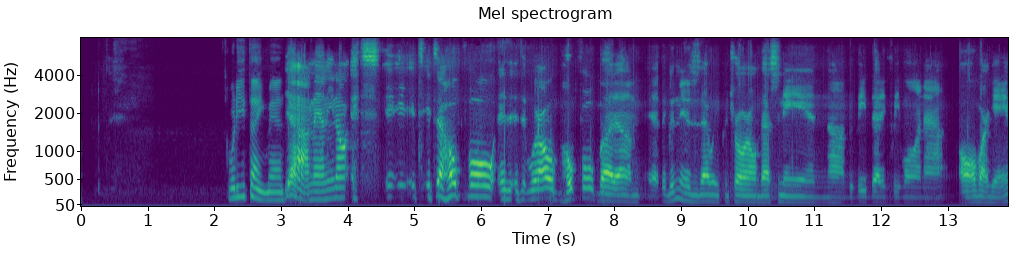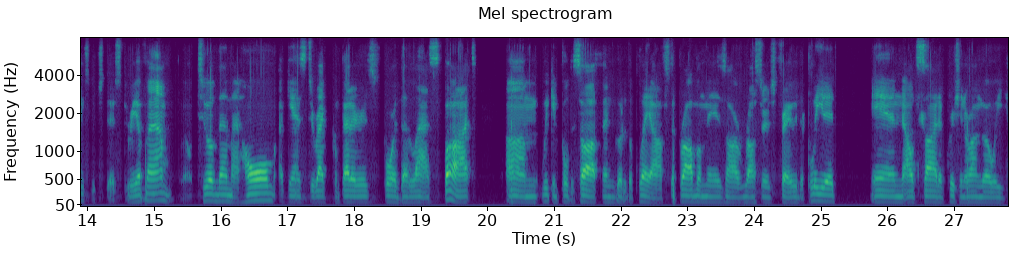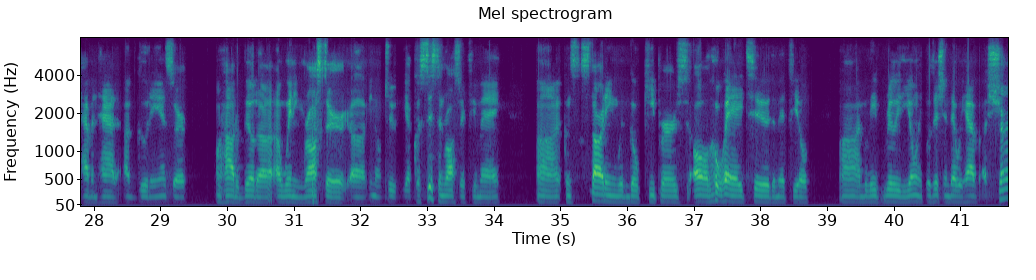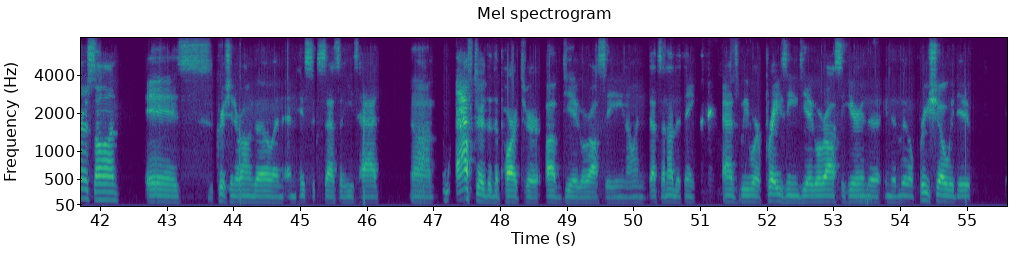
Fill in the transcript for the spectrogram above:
what do you think, man? Yeah, man. You know, it's it's it's a hopeful. We're all hopeful, but um, the good news is that we control our own destiny and uh, believe that if we won uh, all of our games, which there's three of them, well, two of them at home against direct competitors for the last spot, um, we can pull this off and go to the playoffs. The problem is our roster is fairly depleted, and outside of Cristian Arango, we haven't had a good answer on how to build a, a winning roster, uh, you know, to a consistent roster, if you may, uh, starting with goalkeepers all the way to the midfield. Uh, I believe really the only position that we have assurance on is Cristian Arango and, and his success that he's had um, after the departure of Diego Rossi. You know, and that's another thing. As we were praising Diego Rossi here in the in the little pre-show we do,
